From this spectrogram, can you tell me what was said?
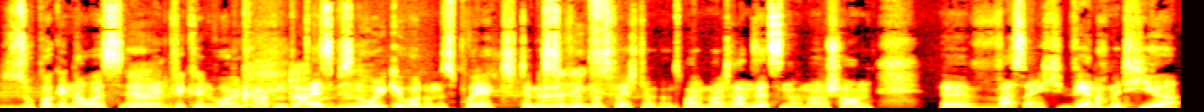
super genaues äh, ja. entwickeln wollen. Kartendaten. Da ist ein bisschen mhm. ruhig geworden um das Projekt. Da müssen wir uns vielleicht uns mal, mal dran setzen und mal schauen, äh, was eigentlich, wer noch mit hier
